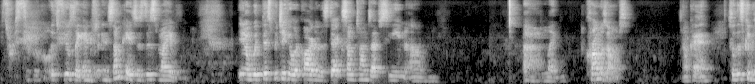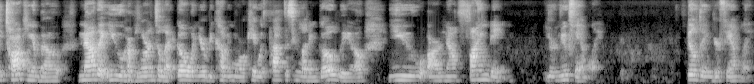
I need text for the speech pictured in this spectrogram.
It's reciprocal. It feels like, in, in some cases, this might, you know, with this particular card in this deck, sometimes I've seen um, uh, like chromosomes Okay. So this could be talking about now that you have learned to let go and you're becoming more okay with practicing letting go, Leo, you are now finding your new family, building your family,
